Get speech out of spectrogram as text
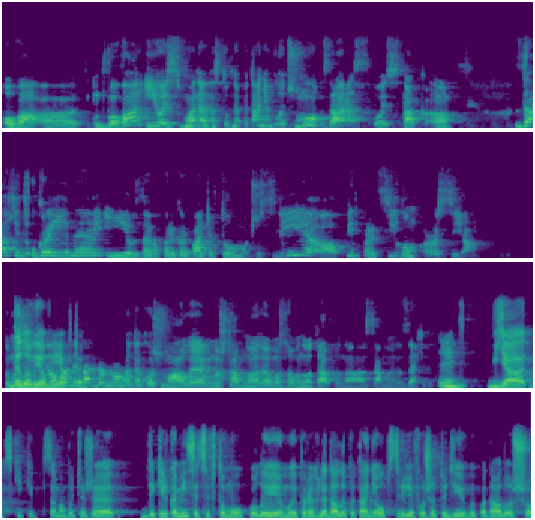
ОВА в ОВА. І ось в мене наступне питання було: чому зараз ось так захід України і в Перекарпаття в тому числі під прицілом Росіян? Тому що до цього не так давно ми також мали масштабну е, масовану атаку на саме захід України. Я скільки? Це, мабуть, уже декілька місяців тому, коли ми переглядали питання обстрілів, уже тоді випадало, що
